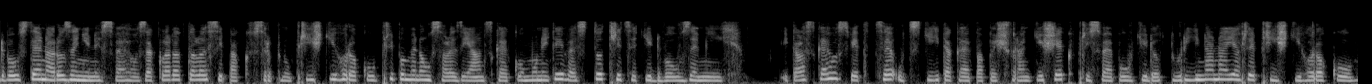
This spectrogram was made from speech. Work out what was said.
Dvousté narozeniny svého zakladatele si pak v srpnu příštího roku připomenou salesiánské komunity ve 132 zemích. Italského světce uctí také papež František při své pouti do Turína na jaře příštího roku.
